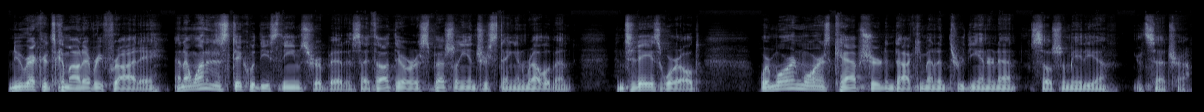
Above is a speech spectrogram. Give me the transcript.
New records come out every Friday, and I wanted to stick with these themes for a bit as I thought they were especially interesting and relevant in today's world where more and more is captured and documented through the internet, social media, etc.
